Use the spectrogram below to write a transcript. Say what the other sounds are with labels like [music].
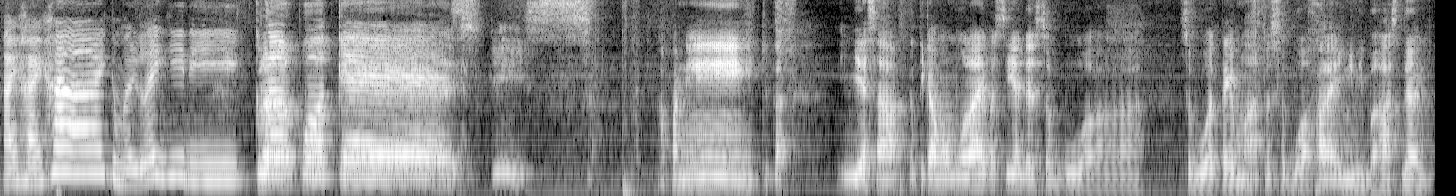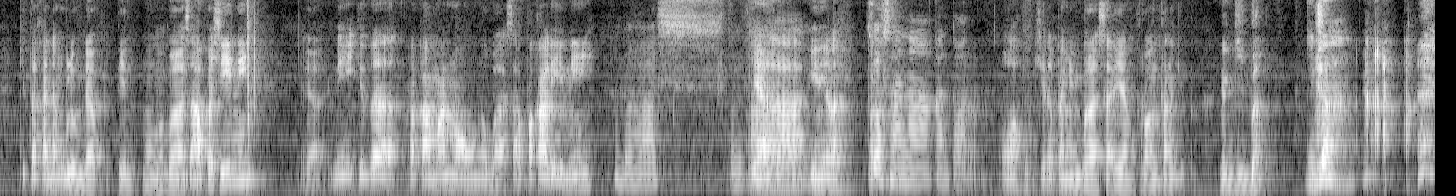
Hai hai hai, kembali lagi di Club Podcast. Yes. Apa nih? Kita biasa ketika mau mulai pasti ada sebuah sebuah tema atau sebuah hal yang ingin dibahas dan kita kadang belum dapetin mau ngebahas apa sih ini? Ya, ini kita rekaman mau ngebahas apa kali ini? Bahas tentang Ya, inilah. suasana kantor. Oh, aku kira pengen bahasa yang frontal gitu. Ngegibah. Gila. [laughs]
